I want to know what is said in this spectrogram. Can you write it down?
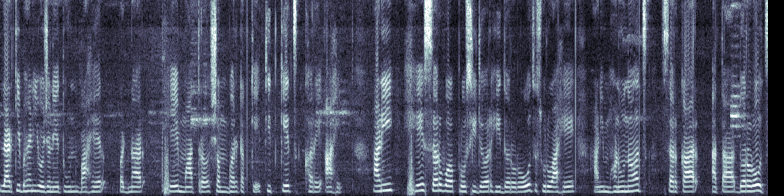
लाडकी बहीण योजनेतून बाहेर पडणार हे मात्र शंभर टक्के तितकेच खरे आहे. आणि हे सर्व प्रोसिजर ही दररोज सुरू आहे आणि म्हणूनच सरकार आता दररोज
